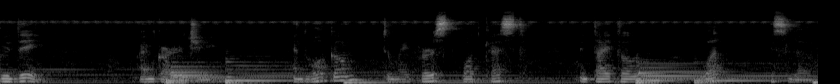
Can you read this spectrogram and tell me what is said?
Good day. I'm Carla J. And welcome to my first podcast entitled What is Love?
